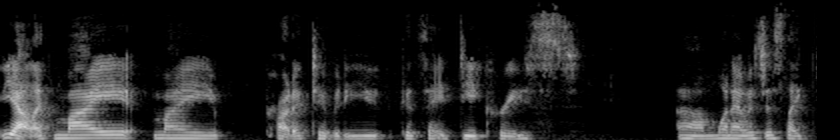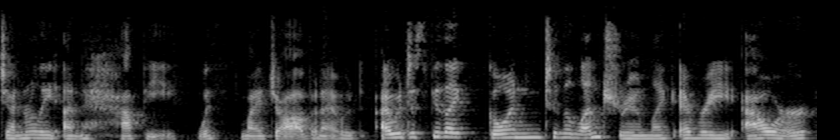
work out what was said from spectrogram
yeah, like my my productivity, you could say, decreased um, when I was just like generally unhappy with my job, and I would I would just be like going to the lunchroom like every hour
